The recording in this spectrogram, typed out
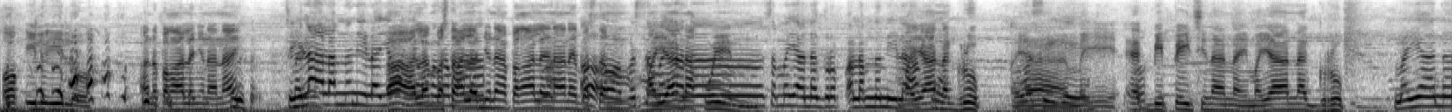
of Iloilo. Ano pangalan nyo nanay? Sila alam na nila yun. Ah, alam, basta alam nyo na pangalan ni nanay. Basta, Oo, basta Mayana Queen. Sa Mayana Group, alam na nila Mayana ako. Group. Oh, Ayan, sige. may FB page si nanay. Mayana Group. Mayana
